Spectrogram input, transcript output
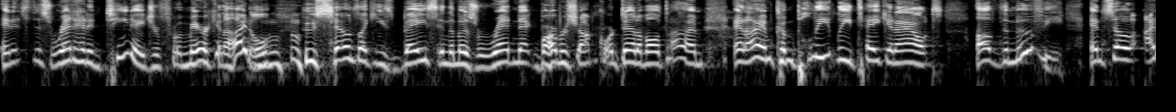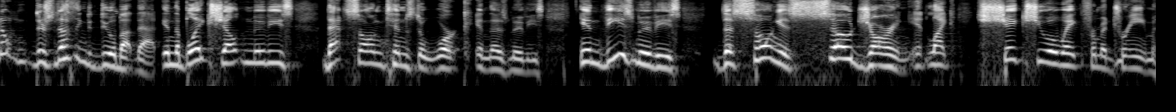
and it's this redheaded teenager from American Idol who sounds like he's bass in the most redneck barbershop quartet of all time, and I am completely taken out of the movie. And so I don't there's nothing to do about that. In the Blake Shelton movies, that song tends to work in those movies. In these movies, the song is so jarring. It like shakes you awake from a dream.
